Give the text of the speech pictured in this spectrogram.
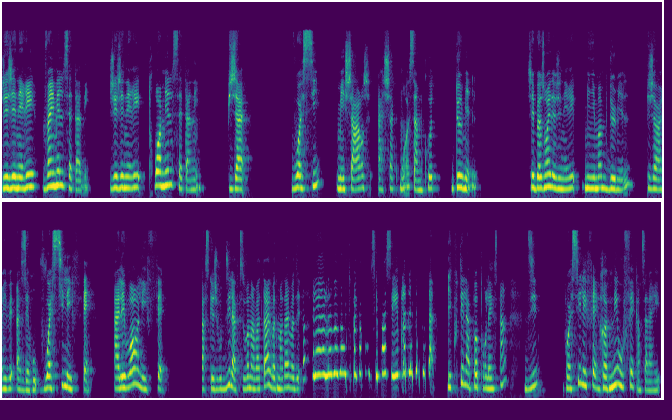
J'ai généré 20 000 cette année. J'ai généré 3000 cette année. Puis j'ai, voici mes charges à chaque mois, ça me coûte 2000. J'ai besoin de générer minimum 2000, puis j'ai arrivé à zéro. Voici les faits. Allez voir les faits. Parce que je vous le dis, la petite voix dans votre tête, votre mental va dire Ah, là, là, là, tu pas capable, c'est passé, blablabla. Écoutez-la pas pour l'instant. Dis Voici les faits. Revenez aux faits quand ça arrive.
